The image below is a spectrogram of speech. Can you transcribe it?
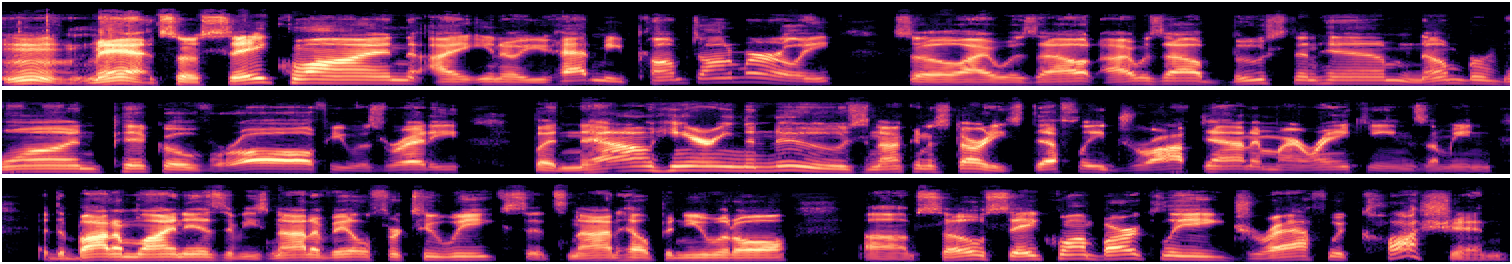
Mm, man, so Saquon, I you know you had me pumped on him early, so I was out. I was out boosting him number one pick overall if he was ready. But now hearing the news, not going to start. He's definitely dropped down in my rankings. I mean, the bottom line is if he's not available for two weeks, it's not helping you at all. Um, so Saquon Barkley draft with caution,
